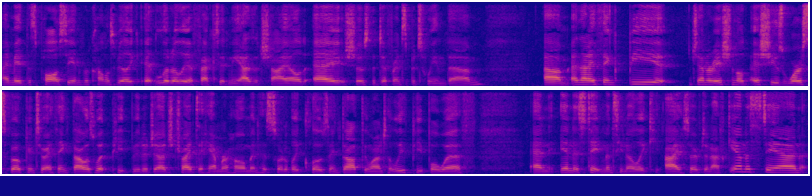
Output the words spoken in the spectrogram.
I made this policy, and for Kamala to be like, it literally affected me as a child. A shows the difference between them. Um, and then I think B, generational issues were spoken to. I think that was what Pete Buttigieg tried to hammer home in his sort of like closing thought they wanted to leave people with. And in his statements, you know, like I served in Afghanistan,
